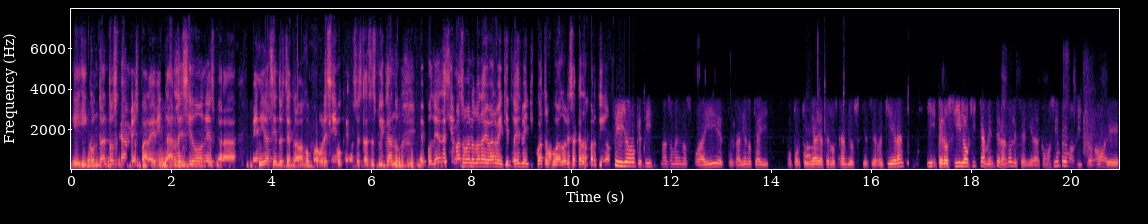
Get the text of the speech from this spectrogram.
y, y con tantos cambios para evitar lesiones, para venir haciendo este trabajo progresivo que nos estás explicando. ¿Me podrías decir más o menos van a llevar 23, 24 jugadores a cada partido? Sí, yo creo que sí, más o menos por ahí, este, sabiendo que hay oportunidad de hacer los cambios que se requieran, y pero sí, lógicamente, dándole seriedad, como siempre hemos dicho, ¿no? Eh,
